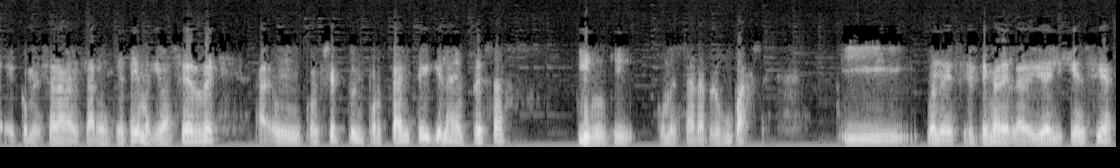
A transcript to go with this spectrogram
eh, comenzar a avanzar en este tema, que va a ser eh, un concepto importante y que las empresas tienen que comenzar a preocuparse. Y bueno, ese tema de la debida diligencia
